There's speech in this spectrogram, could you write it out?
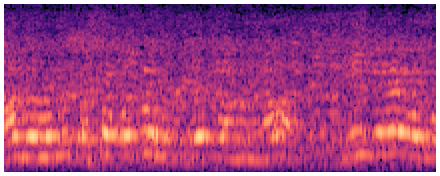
ஏன் வந்து கஷ்டப்பட்டு உங்களுக்கு கேட்பாங்கன்னா நீங்களே உங்க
